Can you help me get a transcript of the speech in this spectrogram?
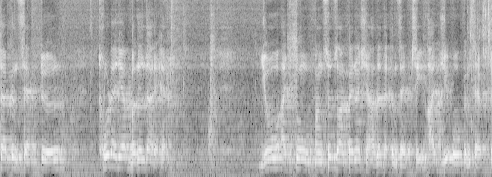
ਦਾ ਕਨਸੈਪਟ ਥੋੜਾ ਜਿਹਾ ਬਦਲਦਾ ਰਿਹਾ। ਜੋ ਅੱਜ ਤੋਂ 500 ਸਾਲ ਪਹਿਲਾਂ ਸ਼ਹਾਦਤ ਦਾ ਕਨਸੈਪਟ ਸੀ, ਅੱਜ ਉਹ ਕਨਸੈਪਟ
